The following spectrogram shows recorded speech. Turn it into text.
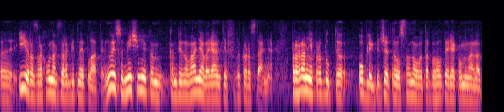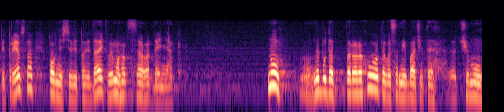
е, і розрахунок заробітної плати. Ну і суміщення комбінування варіантів використання. Програмні продукти облік бюджетної установи та бухгалтерія комунального підприємства повністю відповідають вимогам сьогодення. Ну, не буду перераховувати, ви самі бачите, е, чому е,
